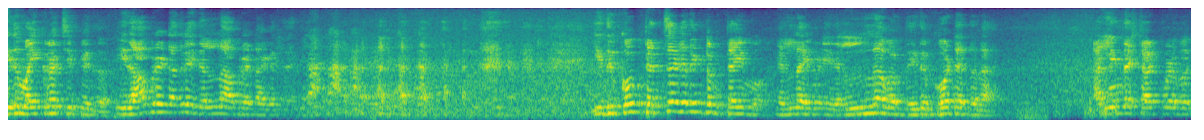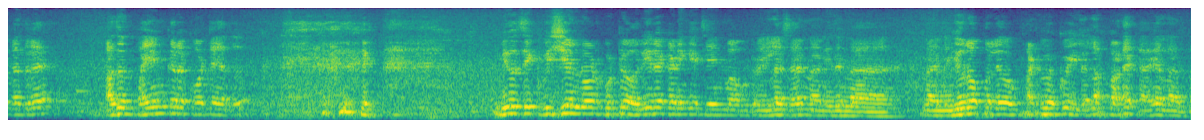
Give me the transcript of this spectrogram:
ಇದು ಮೈಕ್ರೋ ಚಿಪ್ ಇದು. ಇದು ಆಪರೇಟ್ ಆದ್ರೆ ಇದೆಲ್ಲ ಆಪರೇಟ್ ಆಗುತ್ತೆ. ಇದು ಕೋಟ್ ಟಚ್ ಆಗೋದಕ್ಕೆ ನಮ್ ಟೈಮು ಎಲ್ಲ ನೋಡಿ ಇದೆಲ್ಲ ಬರ್ತದೆ ಇದು ಕೋಟೆ ತರ ಅಲ್ಲಿಂದ ಸ್ಟಾರ್ಟ್ ಮಾಡ್ಬೇಕಾದ್ರೆ ಅದೊಂದು ಭಯಂಕರ ಕೋಟೆ ಅದು. ಮ್ಯೂಸಿಕ್ ವಿಷುವಲ್ ನೋಡ್ಬಿಟ್ಟು ರೀ ಕಡೆಗೆ ಚೇಂಜ್ ಮಾಡ್ಬಿಟ್ರು. ಇಲ್ಲ ಸರ್ ನಾನು ಇದನ್ನ, ನಾನು ಯುರೋಪಲ್ಲೇ ಹೋಗಿ ಮಾಡಬೇಕು, ಇಲ್ಲೆಲ್ಲ ಮಾಡೋಕ್ಕಾಗಲ್ಲ ಅಂತ.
